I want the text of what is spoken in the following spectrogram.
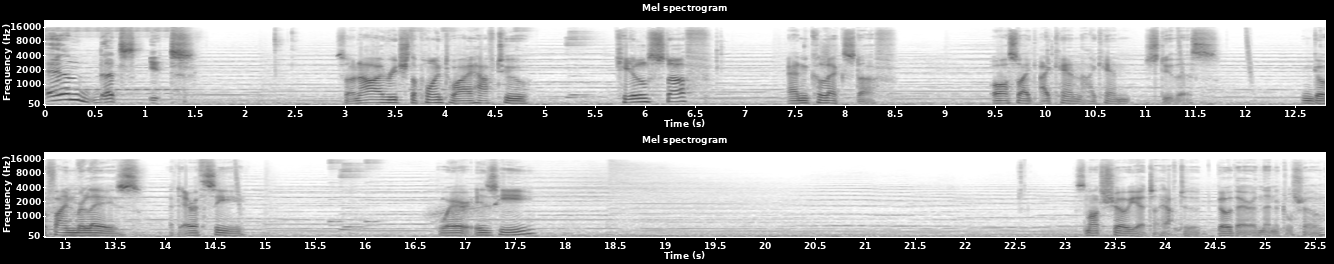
And that's it. So now I've reached the point where I have to kill stuff and collect stuff. Also, I, I can I can just do this. I can go find Merlaze at Eryth Sea. Where is he? It's not show yet. I have to go there and then it will show.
